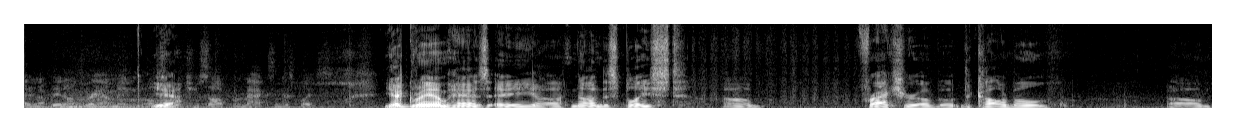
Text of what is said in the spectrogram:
An update on Graham and also Yeah. what you saw from Max in his place. Yeah, Graham has a uh, non-displaced um, fracture of the, the collarbone, um,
